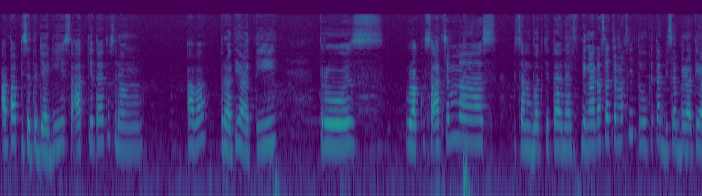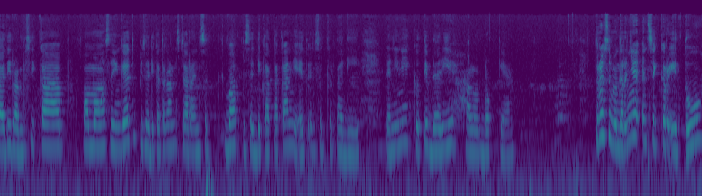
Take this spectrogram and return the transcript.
apa bisa terjadi saat kita itu sedang apa berhati-hati terus melakukan saat cemas bisa membuat kita dengan rasa cemas itu kita bisa berhati-hati dalam bersikap ngomong sehingga itu bisa dikatakan secara insecure bisa dikatakan yaitu insecure tadi. Dan ini kutip dari Halodoc ya. Terus sebenarnya insecure itu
